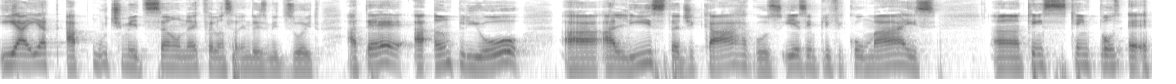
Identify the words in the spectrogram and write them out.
e aí a, a última edição, né, que foi lançada em 2018, até a, ampliou a, a lista de cargos e exemplificou mais uh, quem, quem é, é,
